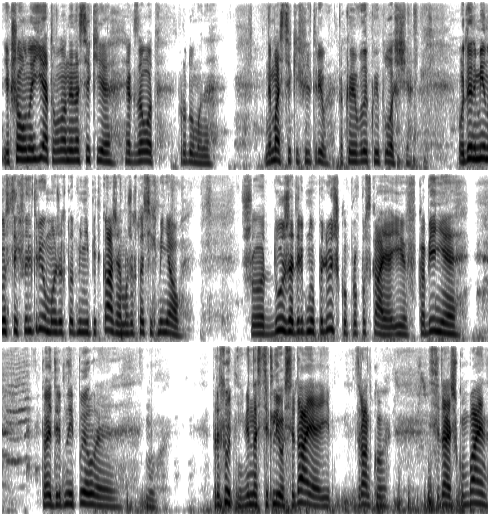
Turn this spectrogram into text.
якщо воно є, то воно не настільки, як завод, продумане. Нема стільки фільтрів такої великої площі. Один мінус цих фільтрів, може хто мені підкаже, може хтось їх міняв. Що дуже дрібну пилючку пропускає і в кабіні той дрібний пил е, ну, присутній. Він на стеклі осідає і зранку сідаєш в комбайн,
